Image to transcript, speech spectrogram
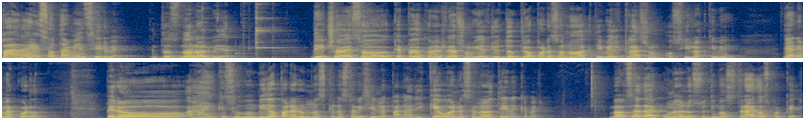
Para eso también sirve. Entonces no lo olviden. Dicho eso, ¿qué pedo con el Classroom y el YouTube? Yo por eso no activé el Classroom. ¿O sí lo activé? Ya ni me acuerdo. Pero, ay, que subí un video para alumnos que no está visible para nadie. Qué bueno, eso no lo tienen que ver. Vamos a dar uno de los últimos tragos porque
